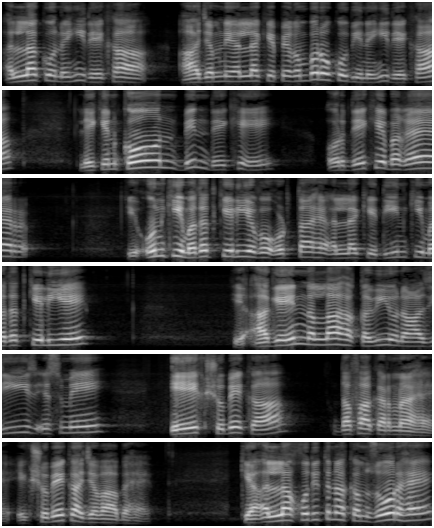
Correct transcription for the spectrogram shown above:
اللہ کو نہیں دیکھا، آج ہم نے اللہ کے پیغمبروں کو بھی نہیں دیکھا، لیکن کون بن دیکھے اور دیکھے بغیر کہ ان کی مدد کے لیے وہ اٹھتا ہے، اللہ کے دین کی مدد کے لیے یہ آگے ان اللہ قوی عزیز اس میں ایک شبے کا دفع کرنا ہے، ایک شبے کا جواب ہے۔ کیا اللہ خود اتنا کمزور ہے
